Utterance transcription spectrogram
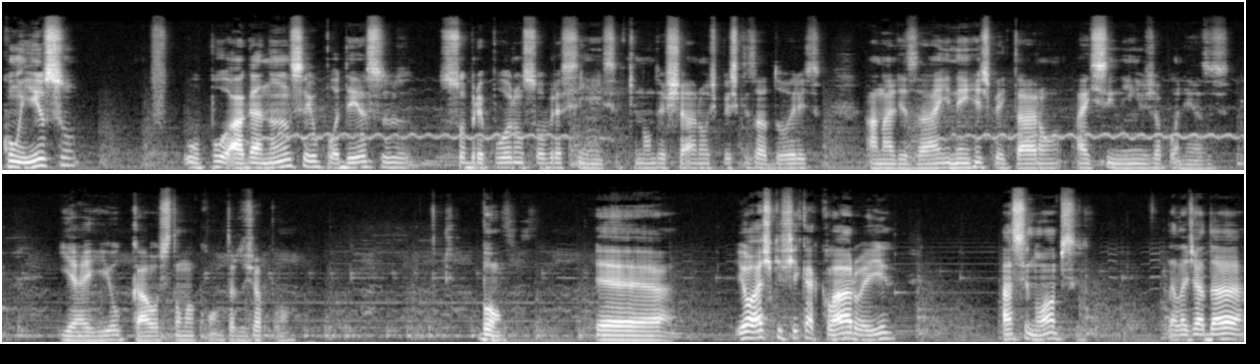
com isso, o, a ganância e o poder se sobreporam sobre a ciência, que não deixaram os pesquisadores analisar e nem respeitaram as sininhos japoneses. E aí o caos toma conta do Japão. Bom, é, eu acho que fica claro aí a sinopse, ela já dá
